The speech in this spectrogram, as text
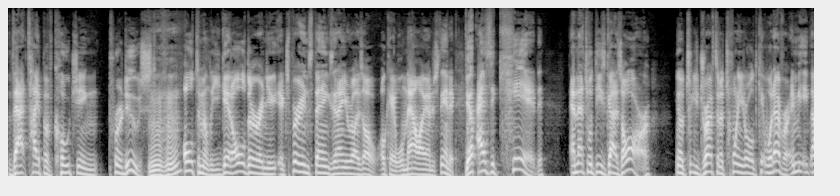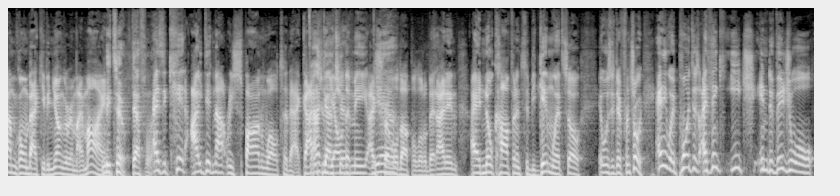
that type of coaching produced, Mm-hmm. ultimately you get older and you experience things, and now you realize, oh, okay, well now I understand it. Yep. As a kid, and that's what these guys are. You know, you drafted a 20 year old kid, whatever. I mean, I'm going back even younger in my mind. Me too, definitely. As a kid, I did not respond well to that. I Guys who yelled you. at me, I Yeah. shriveled up a little bit. I didn't. I had no confidence to begin with, so it was a different story. Anyway, point is, I think each individual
